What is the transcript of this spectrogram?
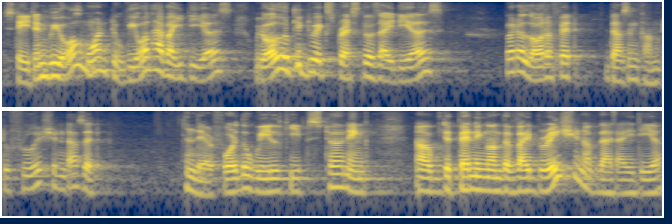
stage. And we all want to, we all have ideas, we're all looking to express those ideas, but a lot of it doesn't come to fruition, does it? And therefore the wheel keeps turning. Now, depending on the vibration of that idea,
